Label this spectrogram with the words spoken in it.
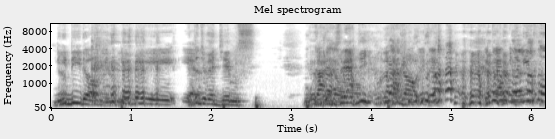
Didi dong, Didi. Ya. Itu juga James. Bukan dong. Riyadi, bukan dong. Itu yang, itu yang punya lipo.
